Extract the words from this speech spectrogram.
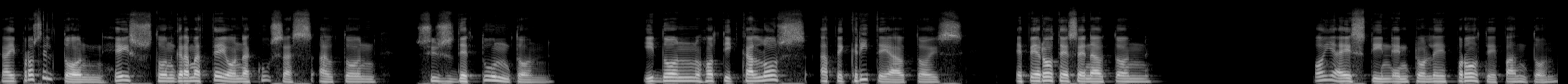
Cae proselton heiston grammateon accusas auton susdetunton, idon hoti kalos apecrite autois, eperotesen auton, poia estin entole prote panton.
